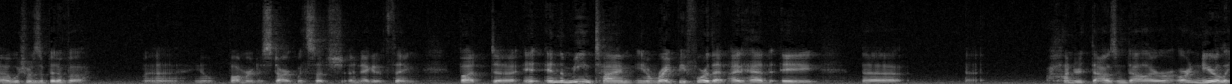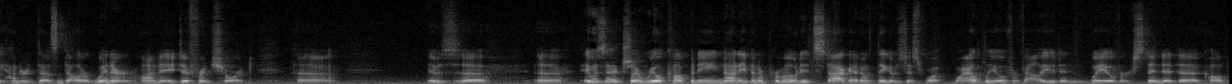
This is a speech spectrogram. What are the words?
which was a bit of a, you know, bummer to start with such a negative thing. But uh, in, in, the meantime, you know, right before that, I had a hundred thousand dollar or nearly hundred thousand dollar winner on a different short. it was uh, it was actually a real company, not even a promoted stock. I don't think it was just wildly overvalued and way overextended. Uh, called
